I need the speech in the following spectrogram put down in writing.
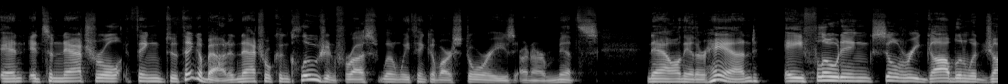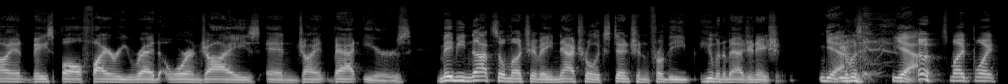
And it's a natural thing to think about, a natural conclusion for us when we think of our stories and our myths. Now, on the other hand, a floating silvery goblin with giant baseball, fiery red, orange eyes, and giant bat ears, maybe not so much of a natural extension from the human imagination. Yeah. You know, yeah. that was my point.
